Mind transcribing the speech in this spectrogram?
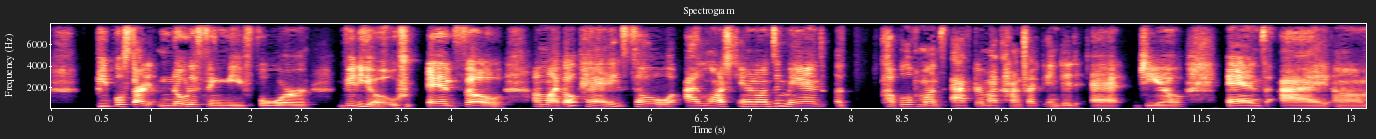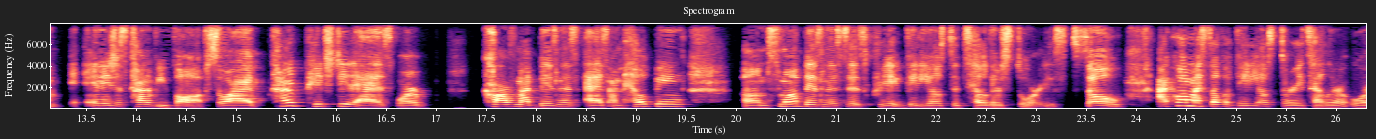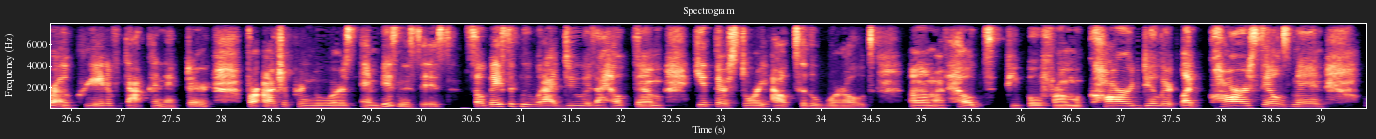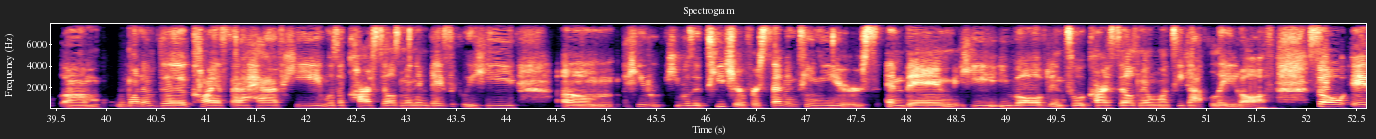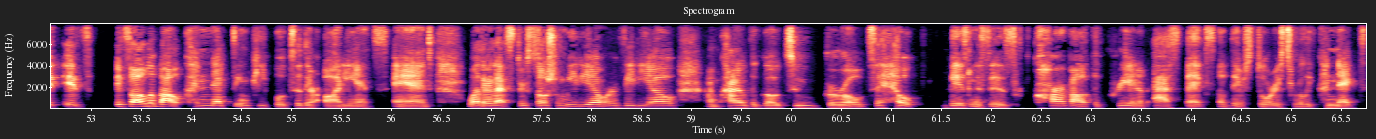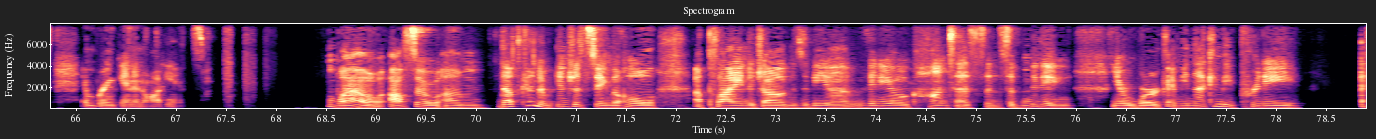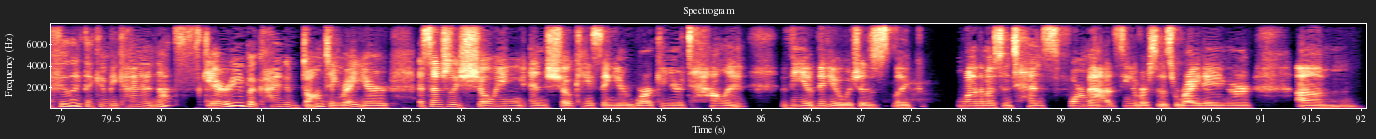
people started noticing me for video. And so I'm like, okay. So I launched Erin on Demand a couple of months after my contract ended at Geo, and I um, and it just kind of evolved. So I kind of pitched it as or carved my business as I'm helping um, small businesses create videos to tell their stories. So I call myself a video storyteller or a creative dot connector for entrepreneurs and businesses. So basically, what I do is I help them get their story out to the world. Um, I've helped people from car dealer, like car salesmen um, one of the clients that I have, he was a car salesman, and basically he um, he he was a teacher for 17 years, and then he evolved into a car salesman once he got laid off. So it, it's it's all about connecting people to their audience, and whether that's through social media or video, I'm kind of the go-to girl to help businesses carve out the creative aspects of their stories to really connect and bring in an audience. Wow. Also, um, that's kind of interesting. The whole applying to jobs via video contests and submitting your work. I mean, that can be pretty, I feel like that can be kind of not scary, but kind of daunting, right? You're essentially showing and showcasing your work and your talent via video, which is like one of the most intense formats, you know, versus writing or, um,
